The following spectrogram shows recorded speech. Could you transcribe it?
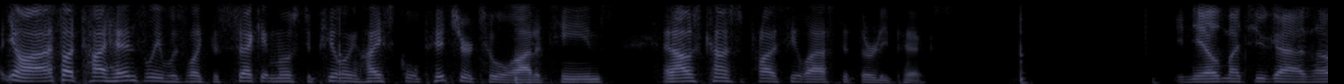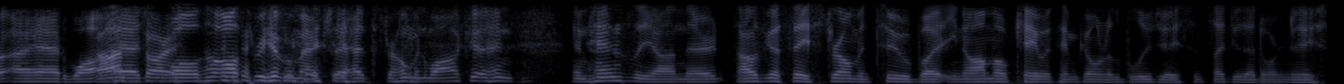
you know I thought Ty Hensley was like the second most appealing high school pitcher to a lot of teams, and I was kind of surprised he lasted 30 picks. You nailed my two guys. I, I had, Wa- I'm I had sorry. well, all three of them actually. I had Stroman, Wacha, and and Hensley on there. I was gonna say Stroman too, but you know I'm okay with him going to the Blue Jays since I do that organization,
